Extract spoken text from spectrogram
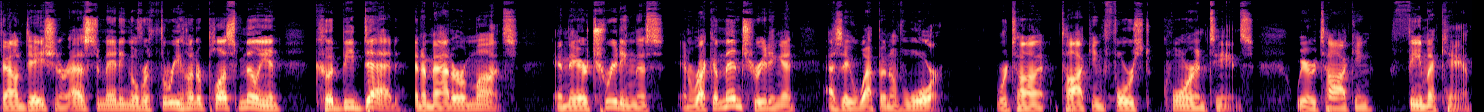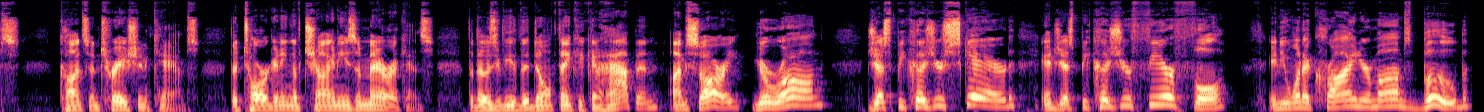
Foundation are estimating over 300 plus million could be dead in a matter of months, and they are treating this and recommend treating it as a weapon of war. We're ta- talking forced quarantines. We are talking FEMA camps, concentration camps, the targeting of Chinese Americans. For those of you that don't think it can happen, I'm sorry, you're wrong. Just because you're scared and just because you're fearful and you want to cry in your mom's boob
